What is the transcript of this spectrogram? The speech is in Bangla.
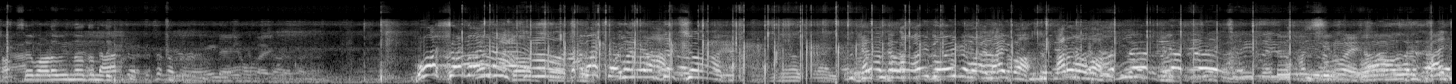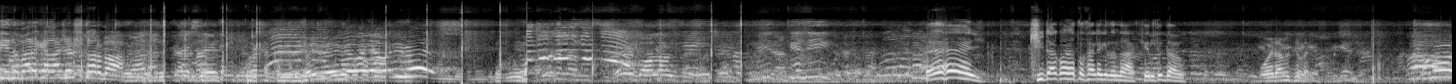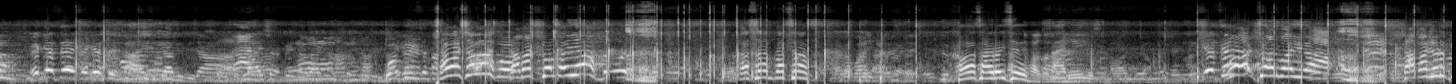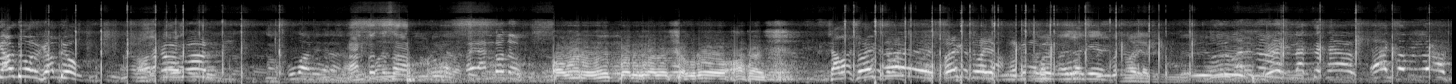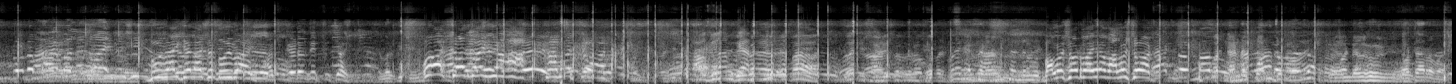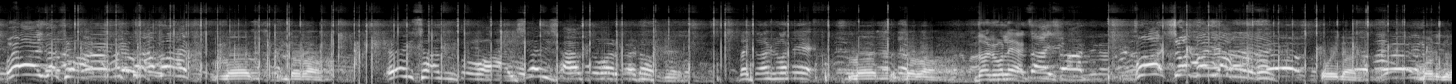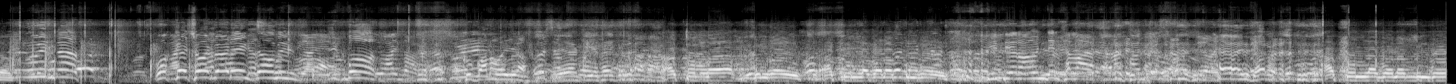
সবচেয়ে বড় বিনোদন ও শট খেলা খেলা ওই গো ভাই ভাই বা আরও বাবা। ভাই তিনবারে খেলা শেষ করবা। এই খিটা গেলে না? খেলতে দাও। ওইটা আমি খেলাই। সাবাস সাবাস সাবাস কল ভাইয়া। পাঁচ রান পাঁচ রান হ্যাঁ চার হয়েছে ও শট ভাইয়া। সাবাস একটু গ্যাপ দিও গ্যাপ দিও। ওভারে বনগ্রামের সংগ্রহ আঠাশ। সাবাস হয়ে গেছে হয়ে গেছে ভাইয়া। দুই ভাই খেলা আছে দুই ভাই। ও শট ভাইয়া সাবাস শট দিলাম ভালো শট ভাইয়া ভালো শট এই শান্ত ভাই সেই শান্ত ভাই ব্যাট। হবে ভাই দশ বলে ম্যাচ ড্র দশ বলে এক। ও শট ভাইয়া। Winner Bongram okay shot batting দামি ইকবাল। খুব ভালো ভাইয়া। আব্দুল্লাহ বিলবাইস আব্দুল্লাহ বনাম দ্বিতীয় রাউন্ডের খেলা আব্দুল্লাহ বনাম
